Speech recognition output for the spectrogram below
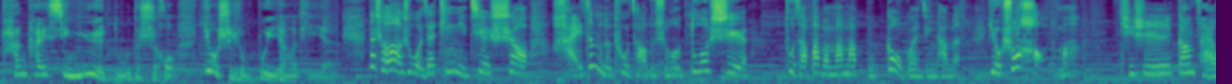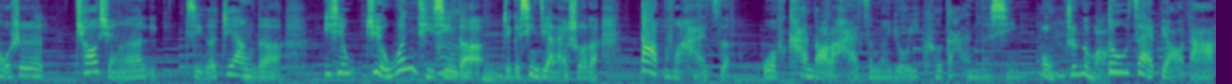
摊开信阅读的时候，又是一种不一样的体验。那陈老师，我在听你介绍孩子们的吐槽的时候，多是吐槽爸爸妈妈不够关心他们，有说好的吗？其实刚才我是挑选了几个这样的。一些具有问题性的这个信件来说的，大部分孩子，我看到了孩子们有一颗感恩的心哦，真的吗？都在表达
